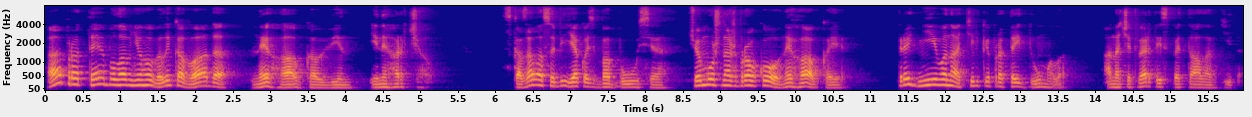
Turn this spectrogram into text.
А проте була в нього велика вада, не гавкав він і не гарчав. Сказала собі якось бабуся, чому ж наш Бравко не гавкає? Три дні вона тільки про те й думала, а на четвертий спитала в діда.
